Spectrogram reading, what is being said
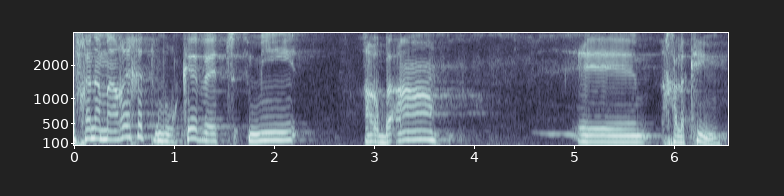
ובכן המערכת מורכבת מארבעה אה, חלקים.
